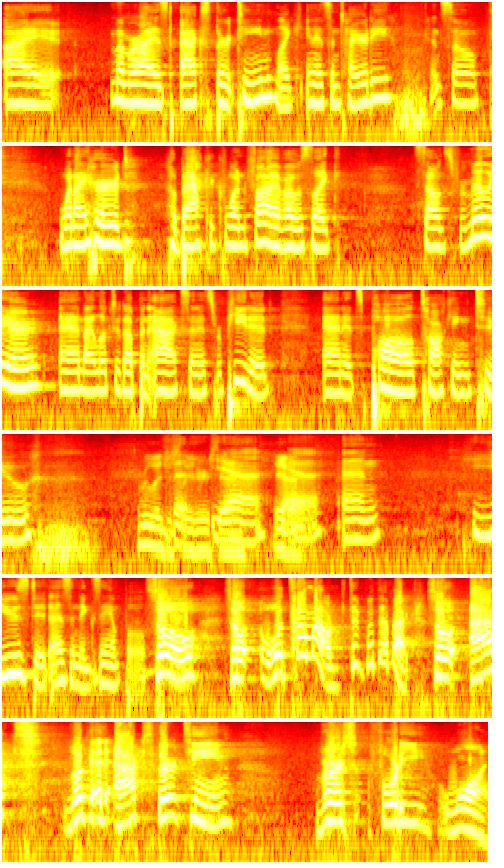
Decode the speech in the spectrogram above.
I memorized Acts 13 like in its entirety, and so when I heard Habakkuk 1:5, I was like, sounds familiar, and I looked it up in Acts, and it's repeated, and it's Paul talking to religious the- leaders. Yeah, yeah. yeah, and he used it as an example. So, so well, time out. Put that back. So Acts, look at Acts 13, verse 41.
